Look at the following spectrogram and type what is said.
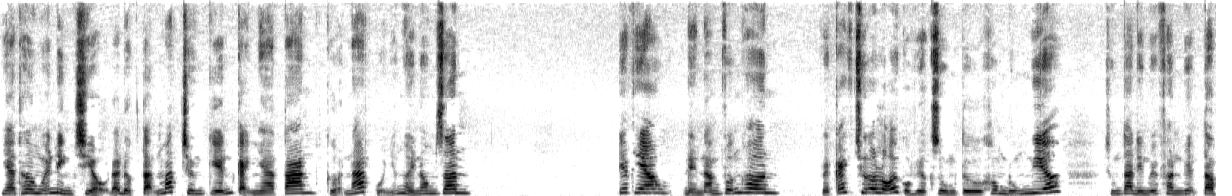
Nhà thơ Nguyễn Đình Chiểu đã được tận mắt chứng kiến cảnh nhà tan, cửa nát của những người nông dân. Tiếp theo, để nắm vững hơn về cách chữa lỗi của việc dùng từ không đúng nghĩa, chúng ta đến với phần luyện tập.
